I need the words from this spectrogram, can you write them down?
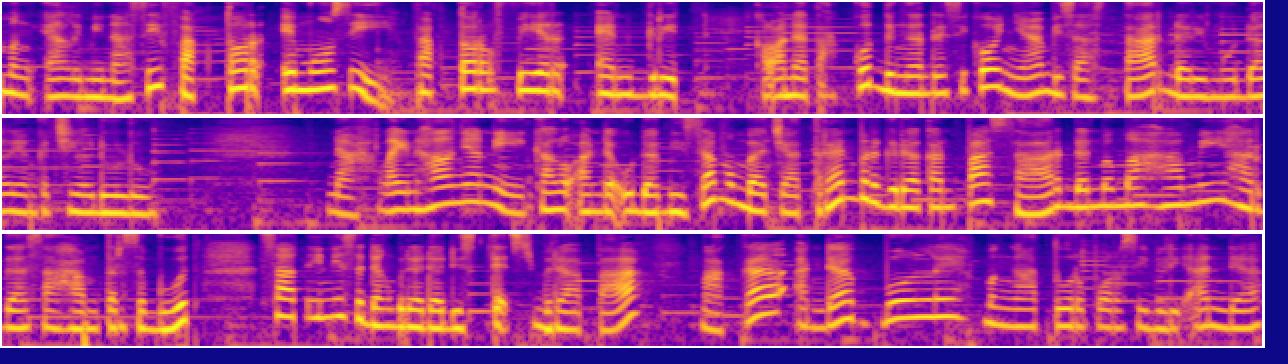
mengeliminasi faktor emosi, faktor fear and greed. Kalau Anda takut dengan risikonya, bisa start dari modal yang kecil dulu. Nah, lain halnya nih, kalau Anda udah bisa membaca tren pergerakan pasar dan memahami harga saham tersebut saat ini sedang berada di stage berapa, maka Anda boleh mengatur porsi beli Anda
